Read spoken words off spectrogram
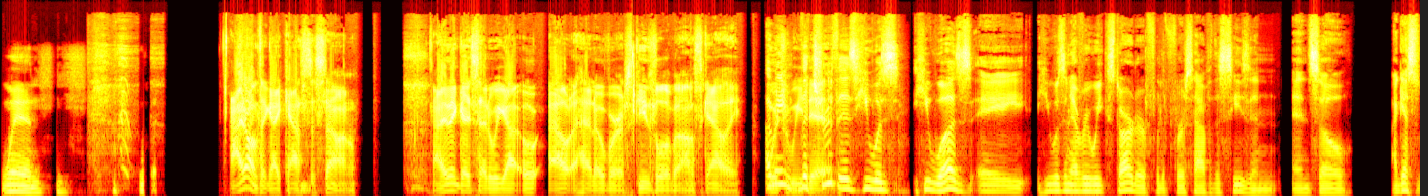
when I don't think I cast a stone. I think I said we got o- out ahead over our skis a little bit on Scally. I mean, the did. truth is, he was he was a he was an every week starter for the first half of the season, and so I guess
